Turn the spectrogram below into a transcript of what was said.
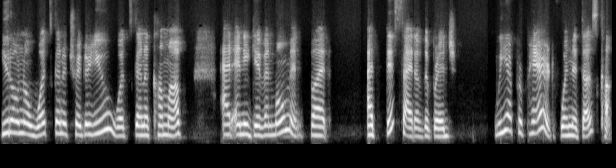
you don't know what's going to trigger you, what's going to come up at any given moment. But at this side of the bridge, we are prepared when it does come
